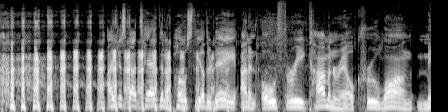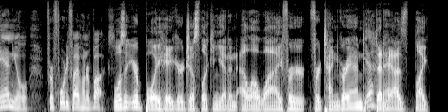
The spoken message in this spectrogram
I just got tagged in a post the other day on an 03 Common Rail Crew Long manual for 4500 bucks. Wasn't your boy Hager just looking at an LLY for for 10 grand Yeah. that has like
